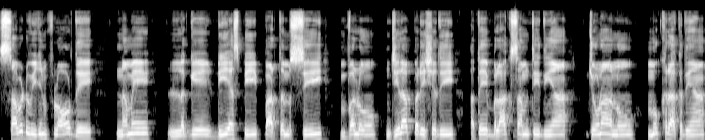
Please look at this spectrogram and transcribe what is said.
ਸਬ ਡਿਵੀਜ਼ਨ ਫਲੋਰ ਦੇ ਨਵੇਂ ਲੱਗੇ ਡੀਐਸਪੀ ਭਰਤਮ ਸੀ ਵੱਲੋਂ ਜ਼ਿਲ੍ਹਾ ਪਰਿਸ਼ਦੀ ਅਤੇ ਬਲਾਕ ਸੰਮਤੀ ਦੀਆਂ ਚੋਣਾਂ ਨੂੰ ਮੁੱਖ ਰੱਖਦਿਆਂ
